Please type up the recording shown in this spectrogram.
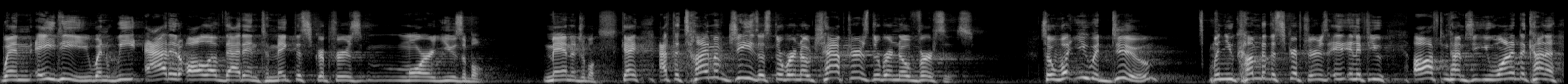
when AD, when we added all of that in to make the scriptures more usable, manageable. Okay? At the time of Jesus, there were no chapters, there were no verses. So, what you would do when you come to the scriptures, and if you oftentimes you wanted to kind of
